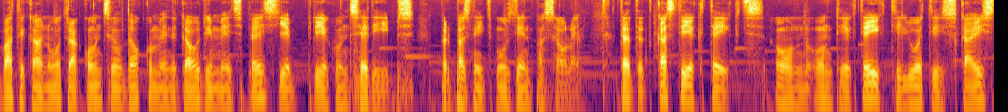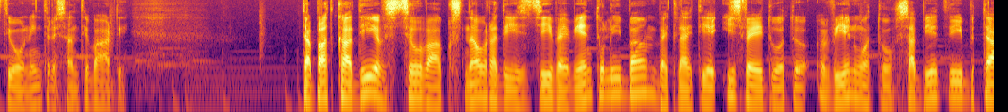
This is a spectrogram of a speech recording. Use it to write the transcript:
Vatikāna otrā koncila dokumentu gaudījumēs pēc, jeb prieku un cerības par baznīcu mūsdienu pasaulē. Tātad, kas tiek teikts, un, un tiek teikti ļoti skaisti un interesanti vārdi. Uh, Tāpat kā Dievs cilvēkus nav radījis dzīvē vientulībā, bet lai tie izveidotu vienotu sabiedrību, tā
